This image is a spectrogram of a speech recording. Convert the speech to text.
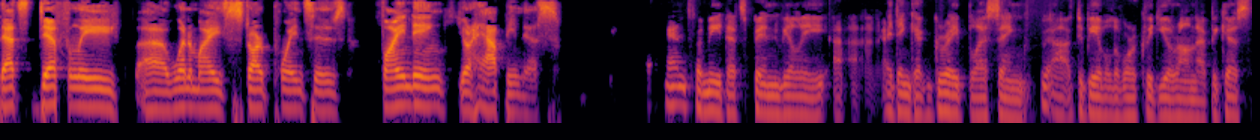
that's definitely, uh, one of my start points is finding your happiness and for me that's been really uh, i think a great blessing uh, to be able to work with you around that because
